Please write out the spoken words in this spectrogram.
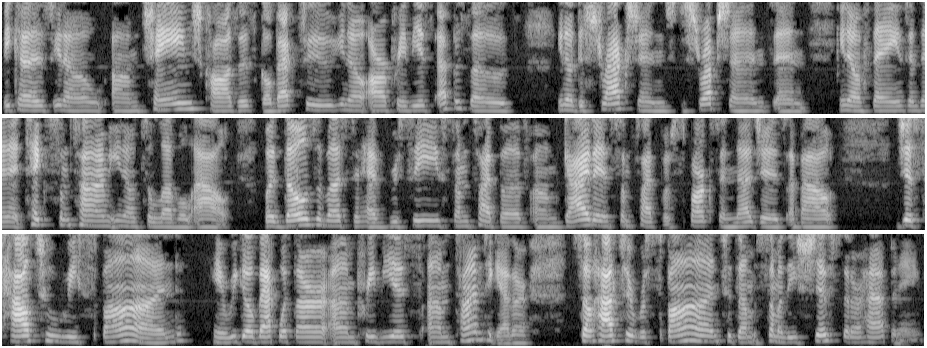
Because, you know, um, change causes, go back to, you know, our previous episodes, you know, distractions, disruptions, and, you know, things. And then it takes some time, you know, to level out. But those of us that have received some type of um, guidance, some type of sparks and nudges about just how to respond here we go back with our um, previous um, time together. So, how to respond to them, some of these shifts that are happening.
